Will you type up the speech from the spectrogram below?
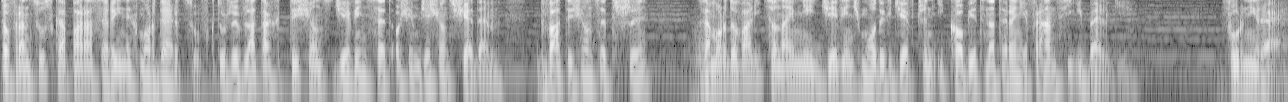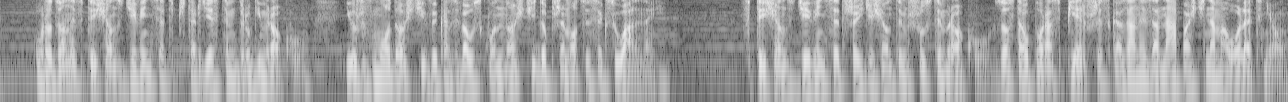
to francuska para seryjnych morderców, którzy w latach 1987-2003 zamordowali co najmniej dziewięć młodych dziewczyn i kobiet na terenie Francji i Belgii. Fourniret, urodzony w 1942 roku, już w młodości wykazywał skłonności do przemocy seksualnej. W 1966 roku został po raz pierwszy skazany za napaść na małoletnią,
